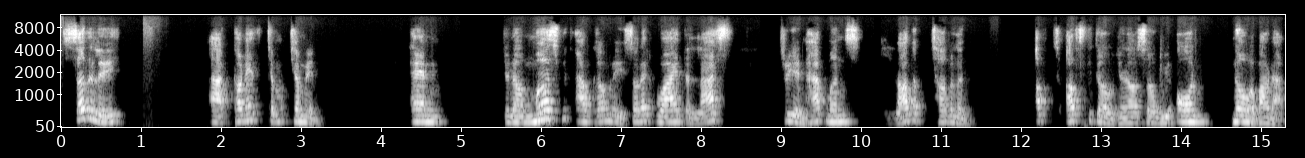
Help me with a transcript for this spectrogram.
suddenly, uh, connect in and, you know, merge with our company. So that's why the last three and a half months, a lot of turbulence, ob obstacle, you know, so we all know about that.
